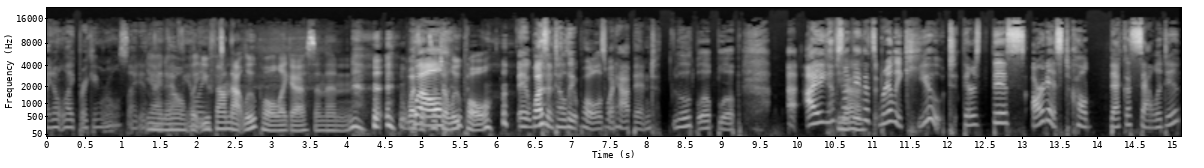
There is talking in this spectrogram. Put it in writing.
I don't like breaking rules. I didn't. Yeah, I like that know, but you found that loophole, I guess, and then was Well- such a loophole? it wasn't a loophole is what happened. Bloop bloop bloop. I, I have something Yeah. that's really cute. There's this artist called Becca Saladin,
